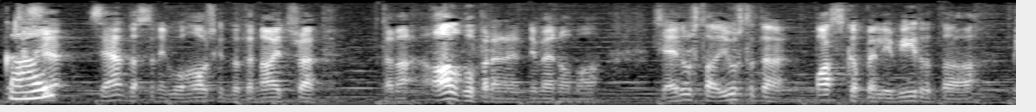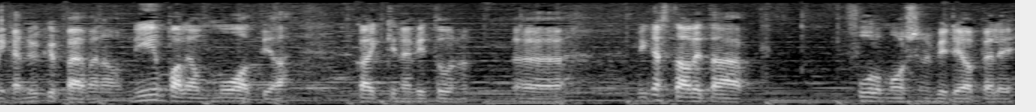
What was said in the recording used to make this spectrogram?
Kai? Siis se, sehän tässä niinku hauskinta, että Night Trap, tämä alkuperäinen nimenomaan, se edustaa just tätä paskapelivirtaa, mikä nykypäivänä on niin paljon muotia. Kaikki ne vitun, öö, mikä sitä oli tää full motion videopeli?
